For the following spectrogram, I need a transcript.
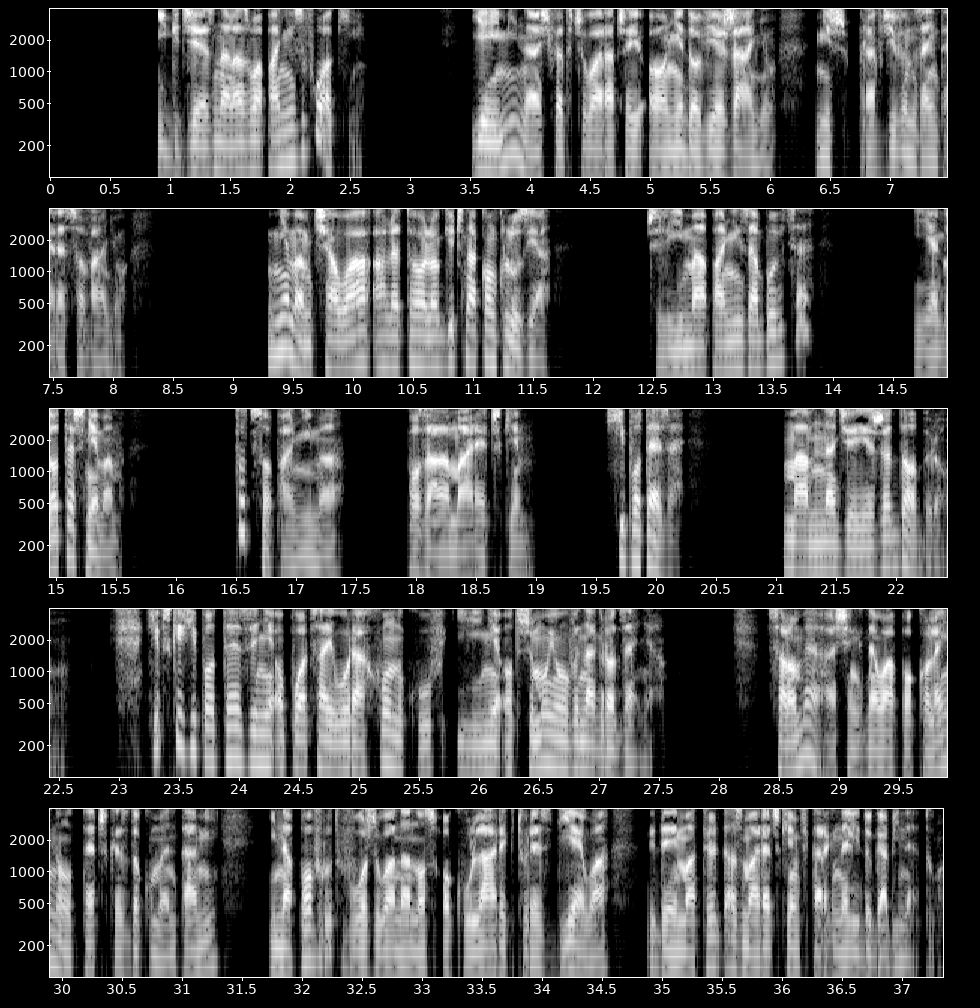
I gdzie znalazła pani zwłoki? Jej mina świadczyła raczej o niedowierzaniu niż prawdziwym zainteresowaniu. Nie mam ciała, ale to logiczna konkluzja. Czyli ma pani zabójcę? Jego też nie mam. To co pani ma? Poza Mareczkiem. Hipotezę. Mam nadzieję, że dobrą. Kiepskie hipotezy nie opłacają rachunków i nie otrzymują wynagrodzenia. Salomea sięgnęła po kolejną teczkę z dokumentami i na powrót włożyła na nos okulary, które zdjęła, gdy Matylda z Mareczkiem wtargnęli do gabinetu.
